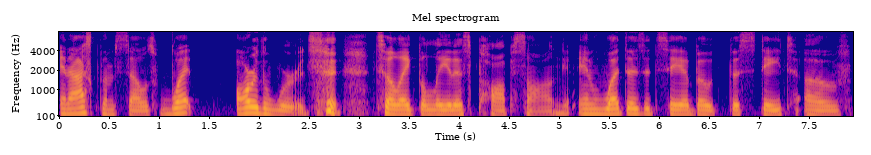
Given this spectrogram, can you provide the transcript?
and ask themselves what are the words to like the latest pop song and what does it say about the state of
